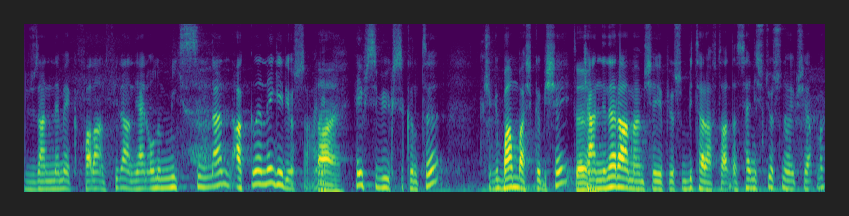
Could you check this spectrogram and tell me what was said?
düzenlemek falan filan yani onun mixinden aklına ne geliyorsa hani Aynen. hepsi büyük sıkıntı. Çünkü bambaşka bir şey. Tabii. Kendine rağmen bir şey yapıyorsun bir taraftan da. Sen istiyorsun öyle bir şey yapmak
